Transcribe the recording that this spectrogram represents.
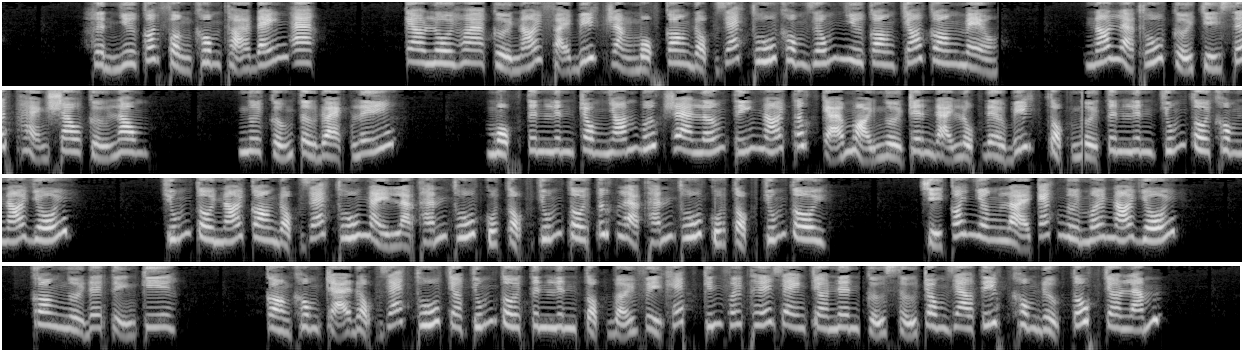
Hình như có phần không thỏa đáng a. Cao lôi hoa cười nói phải biết rằng một con độc giác thú không giống như con chó con mèo. Nó là thú cưỡi chỉ xếp hạng sau cự long. Ngươi cưỡng từ đoạt lý. Một tinh linh trong nhóm bước ra lớn tiếng nói tất cả mọi người trên đại lục đều biết tộc người tinh linh chúng tôi không nói dối. Chúng tôi nói con độc giác thú này là thánh thú của tộc chúng tôi, tức là thánh thú của tộc chúng tôi. Chỉ có nhân loại các ngươi mới nói dối. Con người đê tiện kia. Còn không trả độc giác thú cho chúng tôi tinh linh tộc bởi vì khép kín với thế gian cho nên cử xử trong giao tiếp không được tốt cho lắm.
